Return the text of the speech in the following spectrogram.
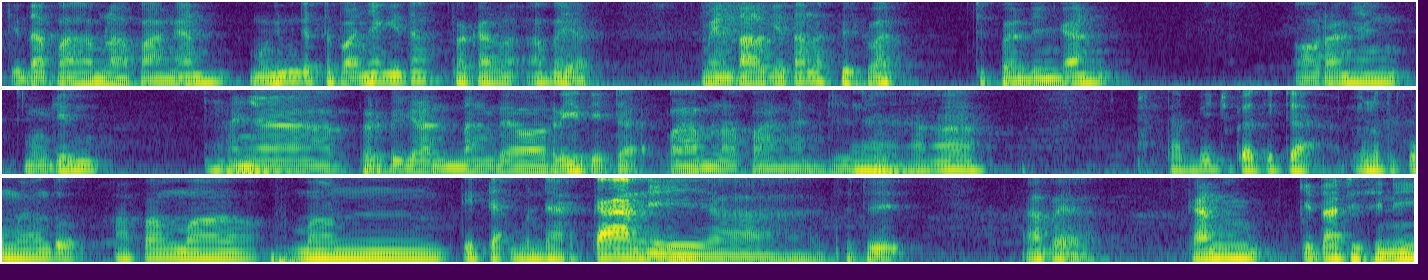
kita paham lapangan mungkin ke depannya kita bakal apa ya mental kita lebih kuat dibandingkan orang yang mungkin hanya berpikiran tentang teori tidak paham lapangan gitu. Nah, heeh. tapi juga tidak menutup kemungkinan untuk apa me, men- tidak benarkan. iya jadi apa ya kan kita di sini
